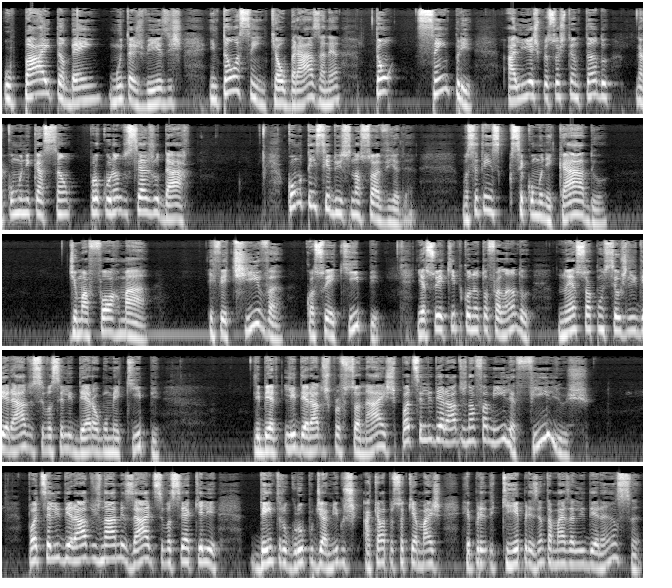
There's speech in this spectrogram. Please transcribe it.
o pai também, muitas vezes. Então, assim, que é o Brasa, né? Então, sempre ali as pessoas tentando, na comunicação, procurando se ajudar. Como tem sido isso na sua vida? Você tem se comunicado de uma forma efetiva com a sua equipe? E a sua equipe, quando eu estou falando, não é só com seus liderados, se você lidera alguma equipe, liderados profissionais, pode ser liderados na família, filhos. Pode ser liderados na amizade, se você é aquele dentro do grupo de amigos, aquela pessoa que é mais que representa mais a liderança,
